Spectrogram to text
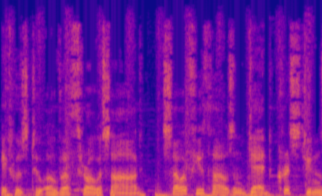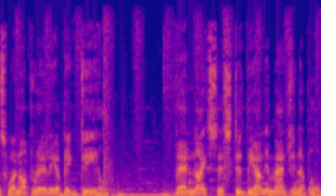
it was to overthrow Assad, so a few thousand dead Christians were not really a big deal. Then ISIS did the unimaginable,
